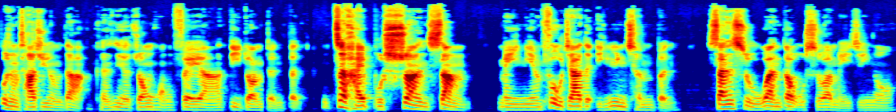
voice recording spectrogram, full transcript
为什么差距那么大？可能是你的装潢费啊、地段等等。这还不算上每年附加的营运成本，三十五万到五十万美金哦。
